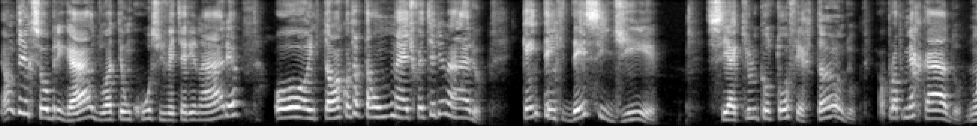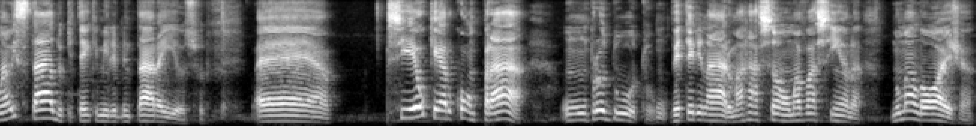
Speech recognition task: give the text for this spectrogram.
eu não tenho que ser obrigado a ter um curso de veterinária ou então a contratar um médico veterinário. Quem tem que decidir se aquilo que eu estou ofertando é o próprio mercado, não é o Estado que tem que me limitar a isso. É, se eu quero comprar um produto um veterinário, uma ração, uma vacina numa loja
